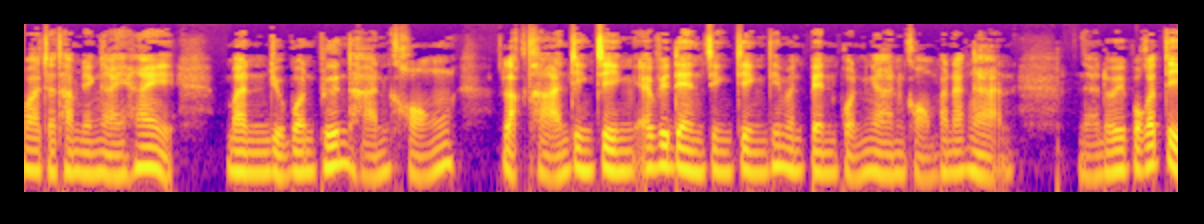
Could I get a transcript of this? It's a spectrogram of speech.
ว่าจะทำยังไงให้มันอยู่บนพื้นฐานของหลักฐานจริง ๆ evidence จริง ๆ ที่มันเป็นผลงานของพนักงานนะโดยปกติ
